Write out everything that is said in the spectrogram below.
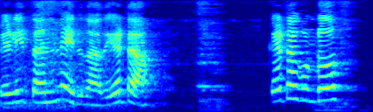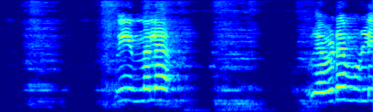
വെളി തന്നെ ഇരുന്നാ മതി കേട്ടാ. കേട്ടാ കുണ്ടു? നീ ഇന്നലെ എവിടെ മുള്ളി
